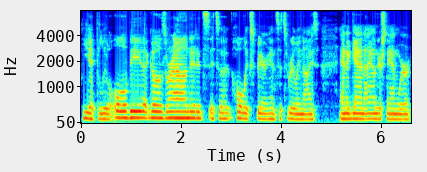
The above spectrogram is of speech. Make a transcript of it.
you get the little obi that goes around it. It's it's a whole experience. It's really nice. And again, I understand where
